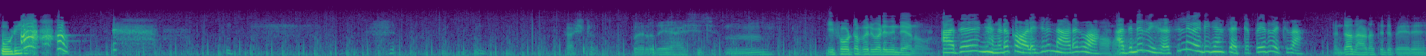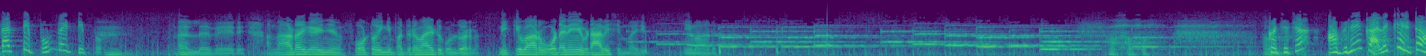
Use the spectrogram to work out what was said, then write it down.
പൊടി. കഷ്ടം. വെറുതെ ആശിച്ചു. ഈ ഫോട്ടോ പരിപാടി നിന്റെയാണോ? അത് ഞങ്ങളുടെ കോളേജിലെ നാടകമാ. അതിന്റെ റിഹേഴ്സലിന് വേണ്ടി ഞാൻ സെറ്റപ്പ് ചെയ്ത് വെച്ചതാ. എന്താ നാടകത്തിന്റെ പേര്? തട്ടിപ്പും വെട്ടിപ്പും. നല്ല പേര്. ആ നാടകം കഴിഞ്ഞ് ഫോട്ടോ ഇങ്ങ് ഭദ്രമായിട്ട് കൊണ്ടുവരണം. മിക്കവാറും ഉടനെ ഇവിടെ ആവശ്യം വരും. നീ മാറി. കൊച്ചാ അഭിനയം കലക്കേട്ടാ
